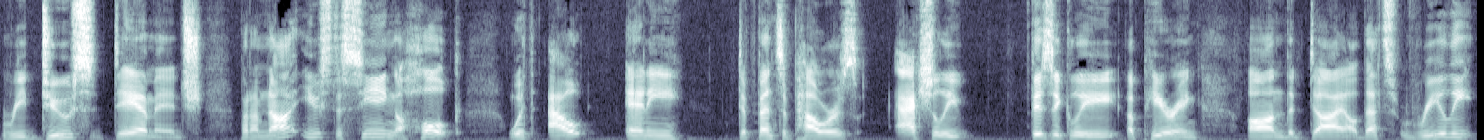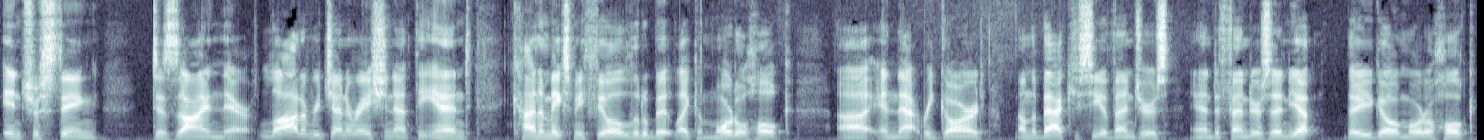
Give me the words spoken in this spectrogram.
reduce damage, but I'm not used to seeing a Hulk without any defensive powers actually physically appearing on the dial. That's really interesting design there. A lot of regeneration at the end. Kind of makes me feel a little bit like a Mortal Hulk uh, in that regard. On the back, you see Avengers and Defenders. And yep, there you go, Immortal Hulk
